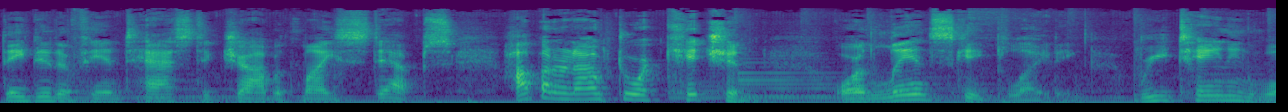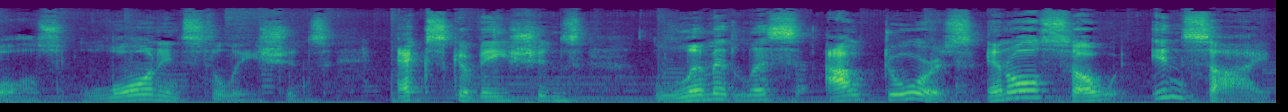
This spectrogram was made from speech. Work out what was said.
They did a fantastic job with my steps. How about an outdoor kitchen or landscape lighting, retaining walls, lawn installations, excavations, limitless outdoors, and also inside.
